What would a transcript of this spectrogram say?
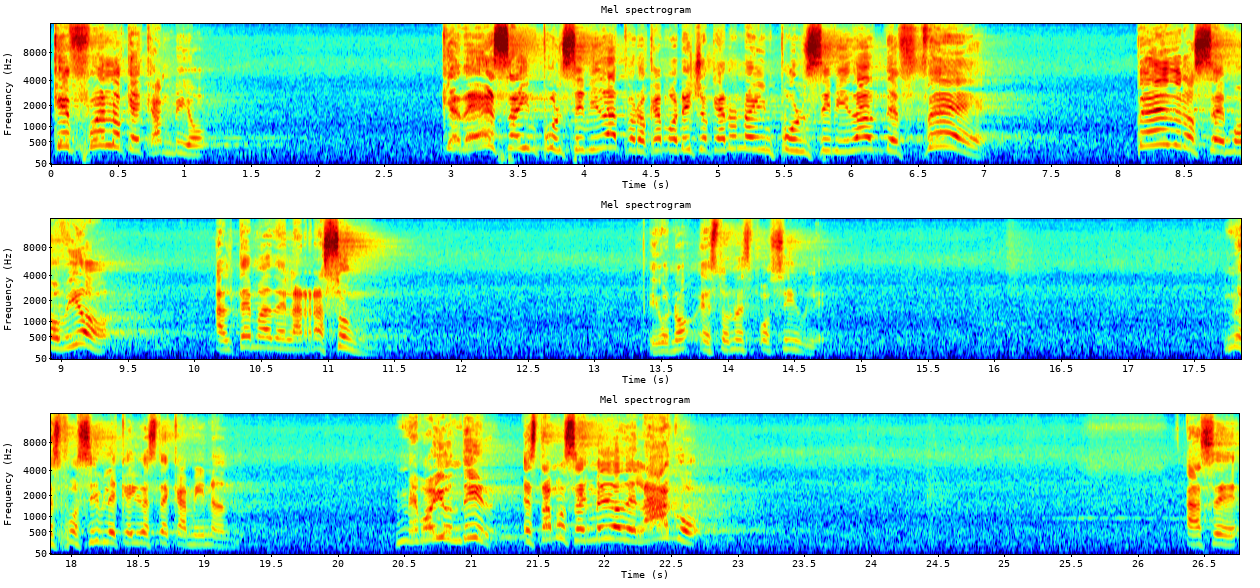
¿Qué fue lo que cambió? Que de esa impulsividad, pero que hemos dicho que era una impulsividad de fe, Pedro se movió al tema de la razón. Digo, no, esto no es posible. No es posible que yo esté caminando. Me voy a hundir. Estamos en medio del lago. Hace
